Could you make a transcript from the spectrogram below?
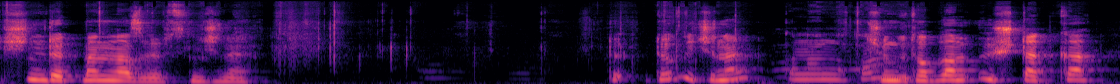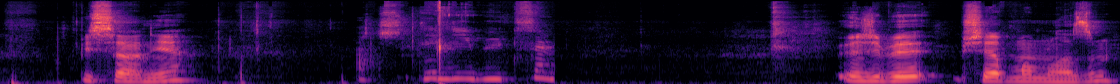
Şimdi dökmen lazım hepsinin içine. Dök, dök içine. Yeter Çünkü mi? toplam 3 dakika bir saniye. Aç deliği büyütsem. Önce bir, bir şey yapmam lazım.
